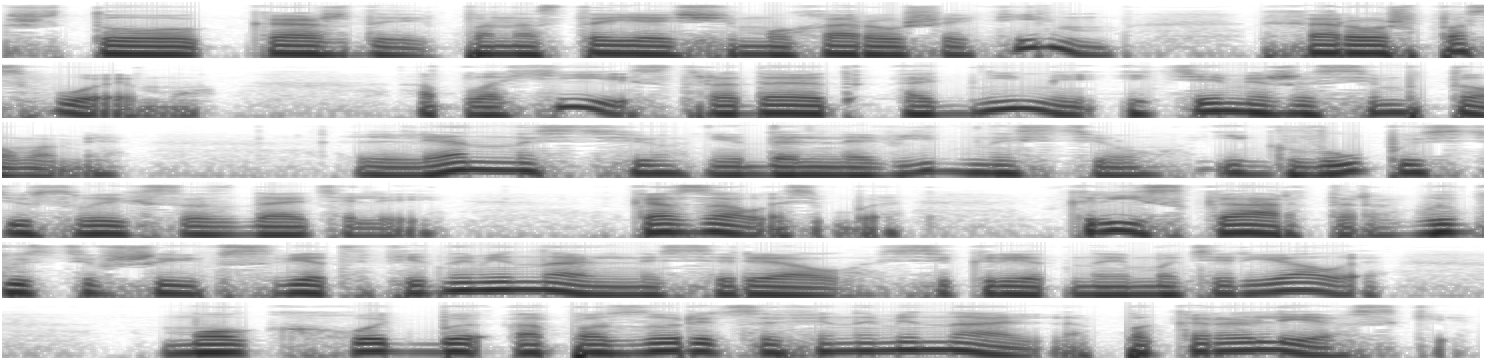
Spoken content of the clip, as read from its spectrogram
что каждый по-настоящему хороший фильм хорош по-своему, а плохие страдают одними и теми же симптомами – ленностью, недальновидностью и глупостью своих создателей. Казалось бы, Крис Картер, выпустивший в свет феноменальный сериал «Секретные материалы», мог хоть бы опозориться феноменально, по-королевски,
